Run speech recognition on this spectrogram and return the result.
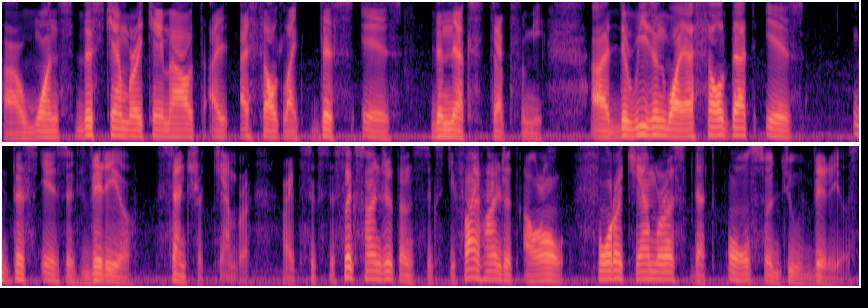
uh, once this camera came out, I, I felt like this is the next step for me. Uh, the reason why I felt that is this is a video-centric camera right? 6600 and 6500 are all photo cameras that also do videos.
